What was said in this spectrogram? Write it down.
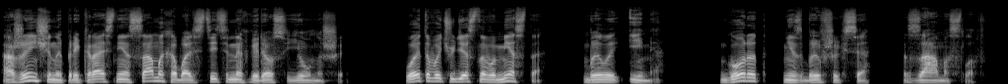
а женщины прекраснее самых обольстительных грез юноши. У этого чудесного места было имя — город несбывшихся замыслов.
